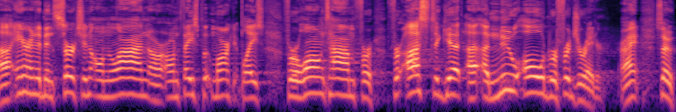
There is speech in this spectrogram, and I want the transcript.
uh, Aaron had been searching online or on Facebook Marketplace for a long time for, for us to get a, a new old refrigerator right? So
